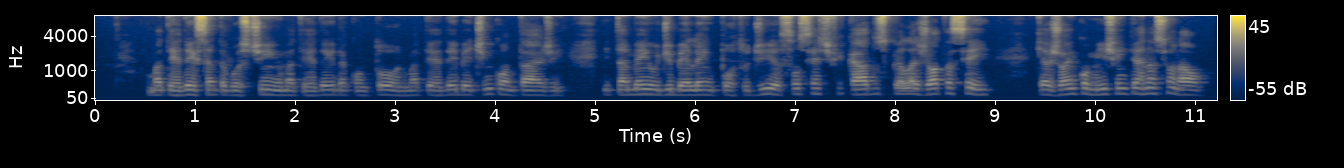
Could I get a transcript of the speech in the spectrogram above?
o Mater Dei Santo Agostinho, o Mater Dei da Contorno, o Mater Dei Betim Contagem e também o de Belém Porto Dias são certificados pela JCI, que é a Joint Commission Internacional,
